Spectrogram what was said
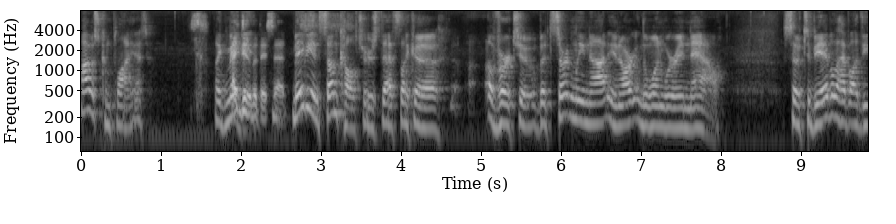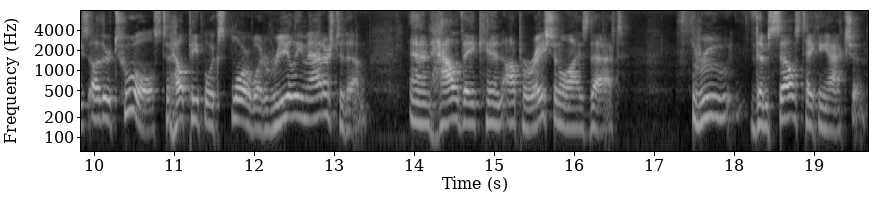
I was compliant. Like I maybe did what they said. maybe in some cultures that's like a a virtue, but certainly not in our in the one we're in now. So to be able to have all these other tools to help people explore what really matters to them and how they can operationalize that through themselves taking action,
